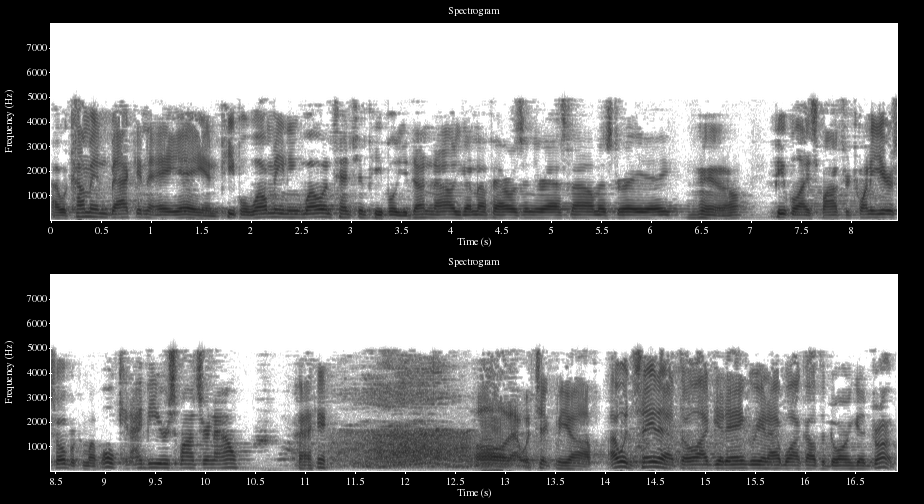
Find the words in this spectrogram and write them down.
I would come in back into AA and people, well-meaning, well-intentioned people, you done now? You got enough arrows in your ass now, Mr. AA? You know, people I sponsored 20 years sober come up, oh, can I be your sponsor now? oh, that would tick me off. I wouldn't say that though. I'd get angry and I'd walk out the door and get drunk.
